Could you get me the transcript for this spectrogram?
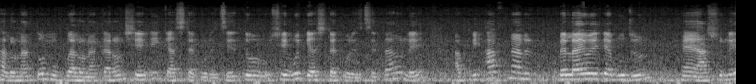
ভালো না তমুক ভালো না কারণ সে এই কাজটা করেছে তো সে ওই কাজটা করেছে। তাহলে আপনি আপনার বেলায়ও এটা বুঝুন হ্যাঁ আসলে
